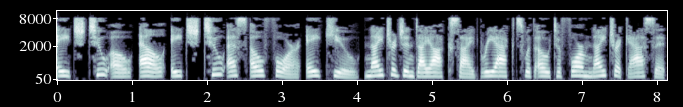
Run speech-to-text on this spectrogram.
H2O L H2SO4 AQ nitrogen dioxide reacts with O to form nitric acid.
